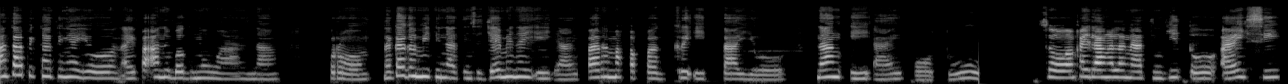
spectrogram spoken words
ang topic natin ngayon ay paano ba gumawa ng prompt na gagamitin natin sa Gemini AI para makapag-create tayo ng AI photo. So, ang kailangan lang natin dito ay si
